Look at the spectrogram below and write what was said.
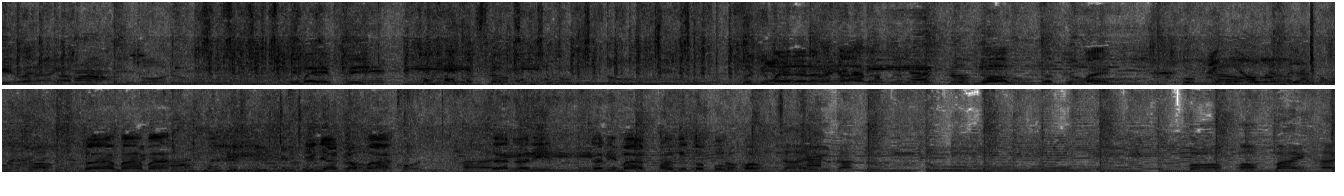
ใช่ไหมค่ะก็รู้เชียงใหม่ FC คนเชียงใหม่น่ารักตาผมชอบคนเชียงใหม่อันนี้เอาลงเวลาต้องมา มามามายืนยันต้องมา แต่คราวนี้คราวนี้มาเข้าเดี๋ยวต้องบพกก่อนใจรักลุงตู่บอกออกไปให้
